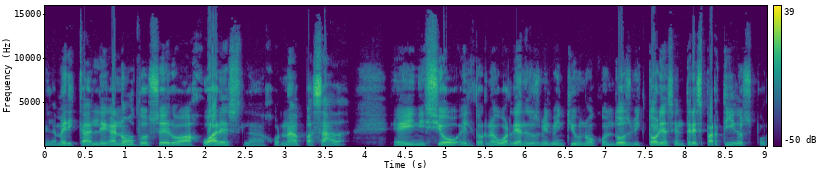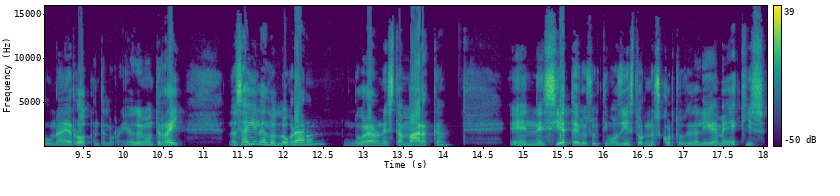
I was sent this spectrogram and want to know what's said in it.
el América le ganó 2-0 a Juárez la jornada pasada e inició el torneo Guardianes 2021 con dos victorias en tres partidos por una derrota ante los Rayados de Monterrey. Las Águilas lo lograron, lograron esta marca en siete de los últimos 10 torneos cortos de la Liga MX.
